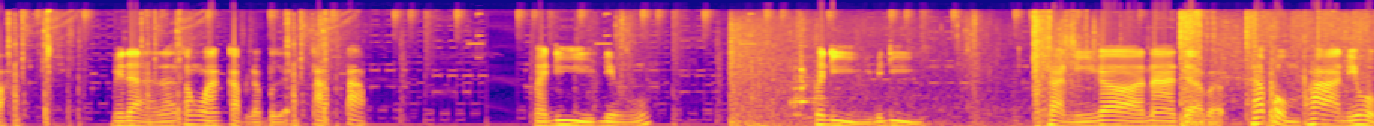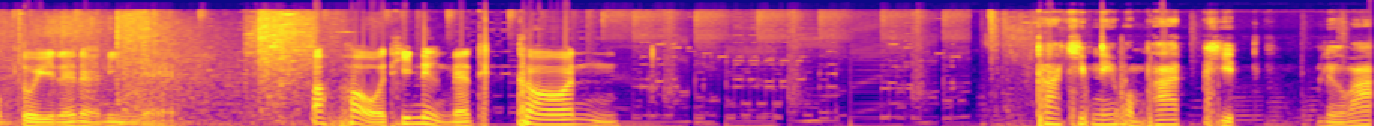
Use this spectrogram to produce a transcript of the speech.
ปะไม่ได้แล้วต้องวางกับระเบิดปับปับมาดีหนูมาดีไม่ดีช็อตนี้ก็น่าจะแบบ ถ้าผมพลาดนี่ผมตุยเลยนะนี่แน่โอ้โหที่หนึ่งนะทุกคนถ้าคลิปนี้ผมพลาดผิด หรือว่า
